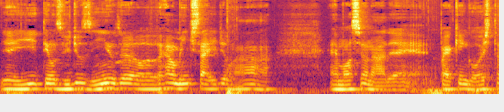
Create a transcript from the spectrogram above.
E aí tem uns videozinhos, eu, eu realmente saí de lá emocionado. É, pra quem gosta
